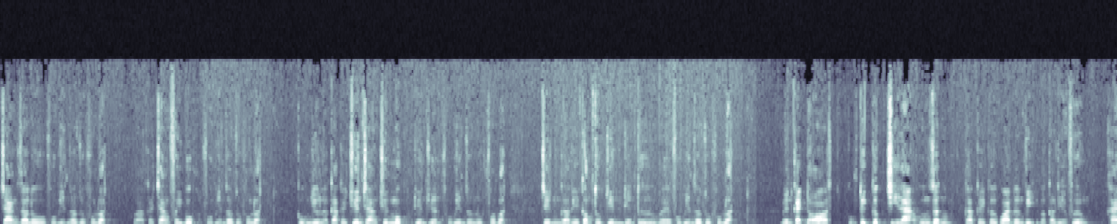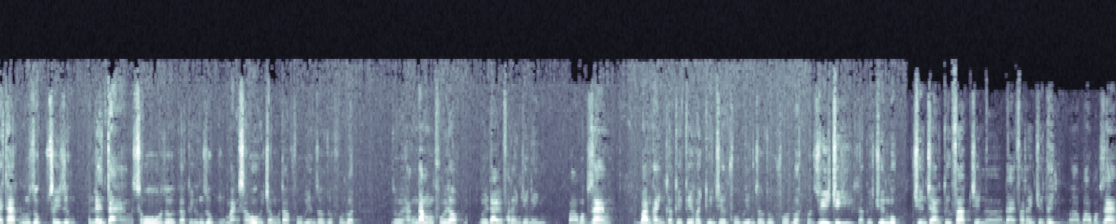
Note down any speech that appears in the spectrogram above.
trang Zalo phổ biến giáo dục pháp luật và cái trang Facebook phổ biến giáo dục pháp luật cũng như là các cái chuyên trang chuyên mục tuyên truyền phổ biến giáo dục pháp luật trên các cái cổng thông tin điện tử về phổ biến giáo dục pháp luật. Bên cạnh đó cũng tích cực chỉ đạo hướng dẫn các cái cơ quan đơn vị và các địa phương khai thác ứng dụng xây dựng nền tảng số rồi các cái ứng dụng mạng xã hội trong công tác phổ biến giáo dục pháp luật. Rồi hàng năm phối hợp với Đài Phát thanh Truyền hình báo Bắc Giang ban hành các cái kế hoạch tuyên truyền phổ biến giáo dục pháp luật và duy trì các cái chuyên mục, chuyên trang tư pháp trên à, đài phát thanh truyền hình và báo Bắc Giang.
